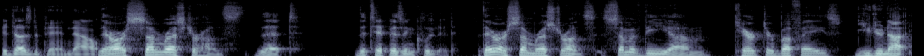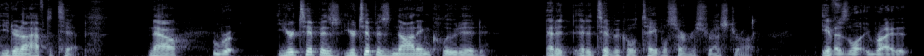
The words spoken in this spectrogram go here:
It does depend. Now, There are some restaurants that the tip is included. There are some restaurants, some of the um, character buffets, you do not you do not have to tip. Now, your tip is your tip is not included at a at a typical table service restaurant. If as long right, it,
